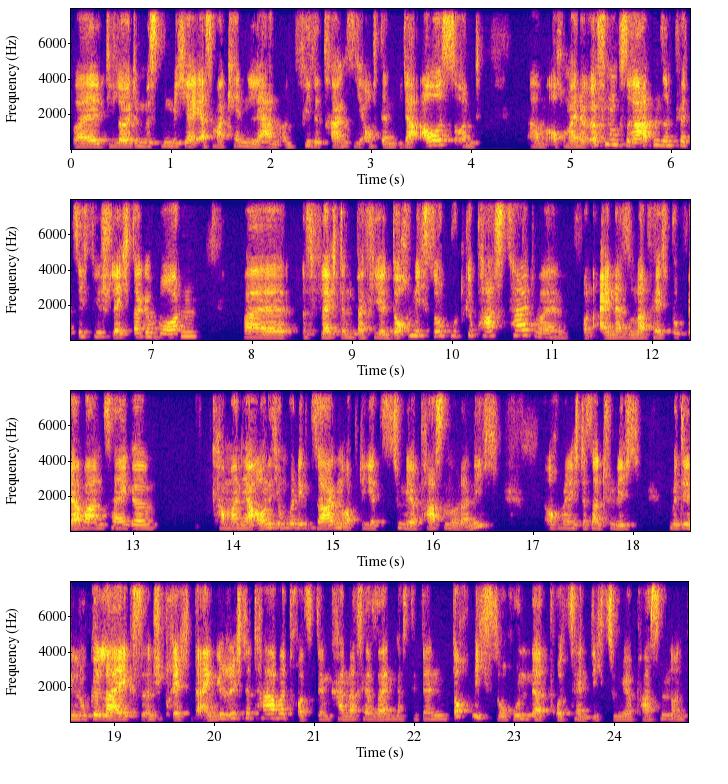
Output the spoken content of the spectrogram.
weil die Leute müssten mich ja erstmal kennenlernen und viele tragen sich auch dann wieder aus und ähm, auch meine Öffnungsraten sind plötzlich viel schlechter geworden weil es vielleicht dann bei vielen doch nicht so gut gepasst hat, weil von einer so einer Facebook-Werbeanzeige kann man ja auch nicht unbedingt sagen, ob die jetzt zu mir passen oder nicht. Auch wenn ich das natürlich mit den Lookalikes entsprechend eingerichtet habe. Trotzdem kann das ja sein, dass die dann doch nicht so hundertprozentig zu mir passen. Und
